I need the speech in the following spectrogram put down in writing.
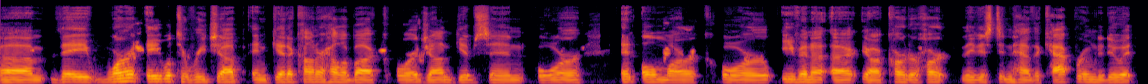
Um, they weren't able to reach up and get a Connor Hellebuyck or a John Gibson or an Ullmark or even a, a, you know, a, Carter Hart. They just didn't have the cap room to do it.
